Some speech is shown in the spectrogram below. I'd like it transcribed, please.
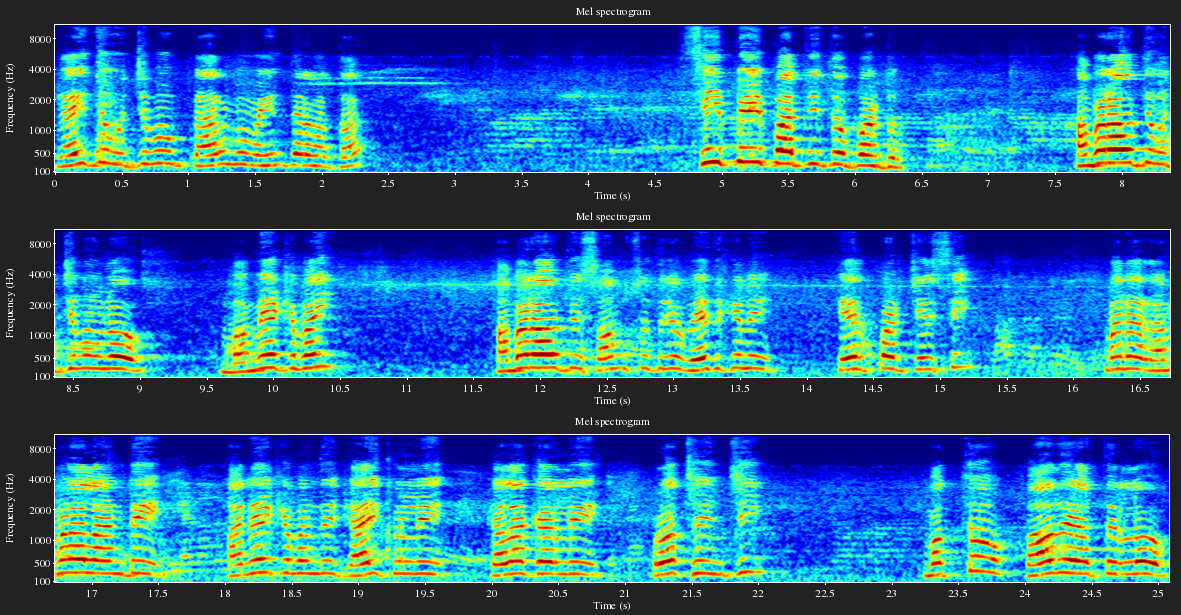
రైతు ఉద్యమం ప్రారంభమైన తర్వాత సిపిఐ పార్టీతో పాటు అమరావతి ఉద్యమంలో మమేకమై అమరావతి సాంస్కృతిక వేదికని ఏర్పాటు చేసి మన రమణ లాంటి అనేక మంది గాయకుల్ని కళాకారుల్ని ప్రోత్సహించి మొత్తం పాదయాత్రలో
